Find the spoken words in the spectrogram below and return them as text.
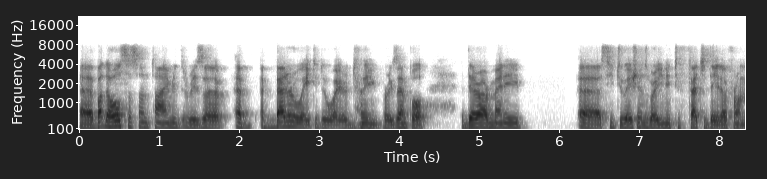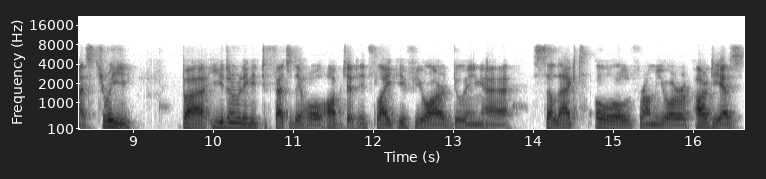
Uh, but also sometimes there is a, a, a, better way to do what you're doing. For example, there are many uh, situations where you need to fetch data from S3, but you don't really need to fetch the whole object. It's like if you are doing a select all from your RDS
